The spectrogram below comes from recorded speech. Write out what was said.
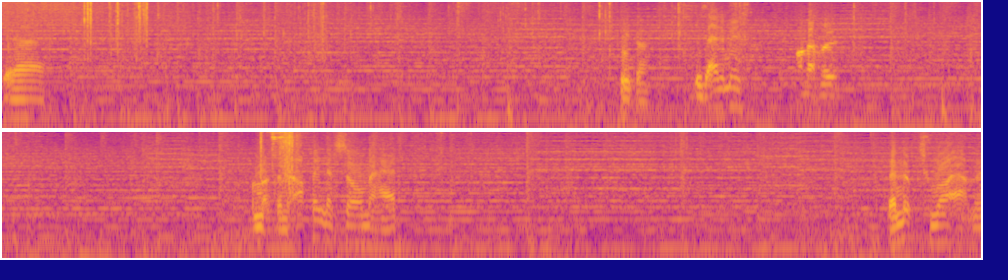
Yeah. Bigger. There's enemies on that roof. I'm not gonna. I think they saw my head. They looked right at me.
